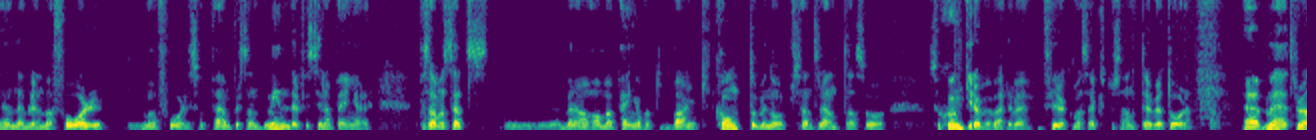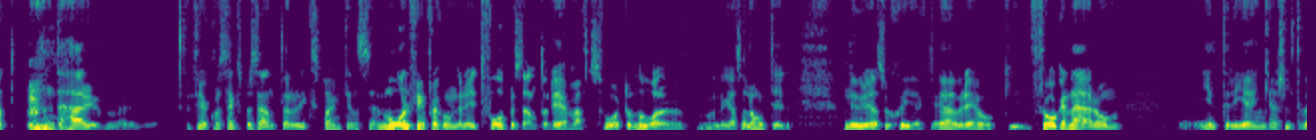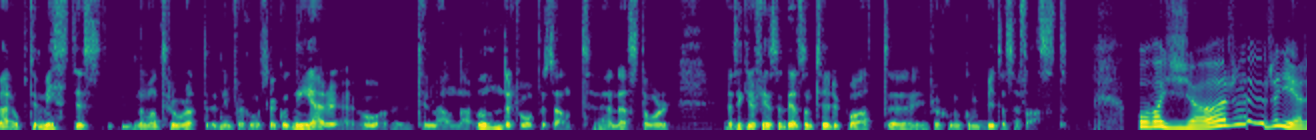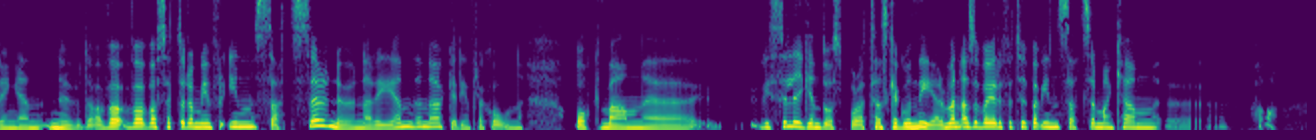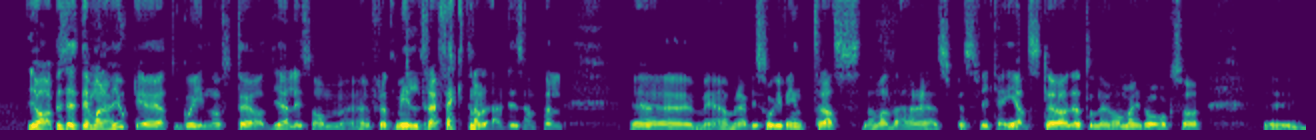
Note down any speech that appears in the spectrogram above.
Eh, nämligen man får, man får liksom 5% mindre för sina pengar. På samma sätt, menar, har man pengar på ett bankkonto med 0% ränta så, så sjunker de i värde med 4,6% över ett år. Eh, men jag tror att det här 4,6 procent av Riksbankens mål för inflationen är 2 procent och det har man haft svårt att nå under ganska lång tid. Nu är det alltså skyhögt över det och frågan är om inte regeringen kanske lite väl optimistisk när man tror att inflationen ska gå ner och till och med hamna under 2 eh, nästa år. Jag tycker det finns en del som tyder på att eh, inflationen kommer bita sig fast. Och vad gör regeringen nu då? Vad, vad, vad sätter de in för insatser nu när det är en, en ökad inflation och man eh, visserligen då spår att den ska gå ner, men alltså vad är det för typ av insatser man kan eh, ha? Ja, precis. Det man har gjort är att gå in och stödja liksom, eh, för att mildra effekten av det här. Till exempel, eh, menar, vi såg i vintras när man det här specifika elstödet och nu har man ju då också eh,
